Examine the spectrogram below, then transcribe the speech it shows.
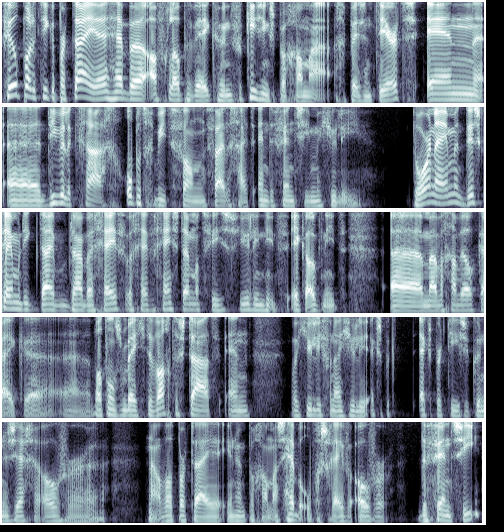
Veel politieke partijen hebben afgelopen week hun verkiezingsprogramma gepresenteerd. En uh, die wil ik graag op het gebied van veiligheid en defensie met jullie doornemen. Disclaimer die ik daarbij geef: we geven geen stemadvies. Jullie niet, ik ook niet. Uh, maar we gaan wel kijken uh, wat ons een beetje te wachten staat. En wat jullie vanuit jullie expertise kunnen zeggen over nou, wat partijen in hun programma's hebben opgeschreven over defensie.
